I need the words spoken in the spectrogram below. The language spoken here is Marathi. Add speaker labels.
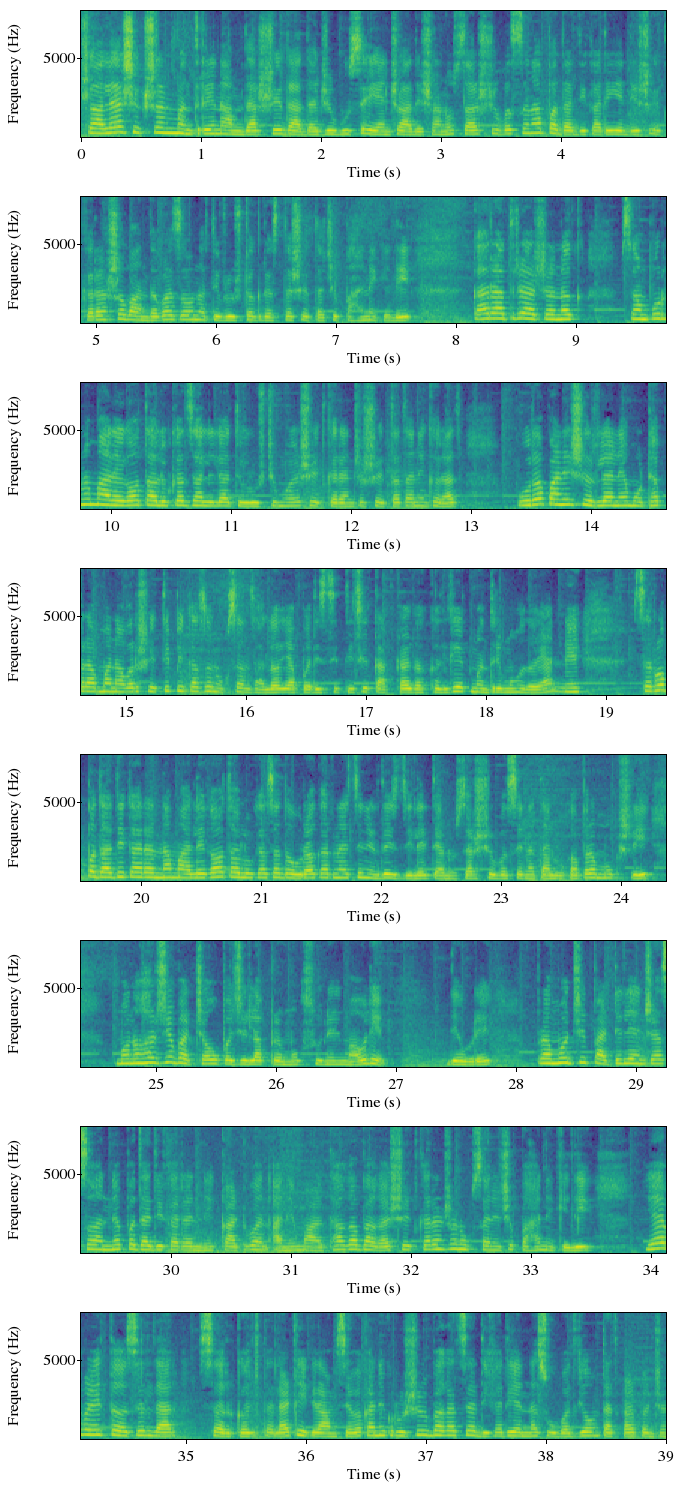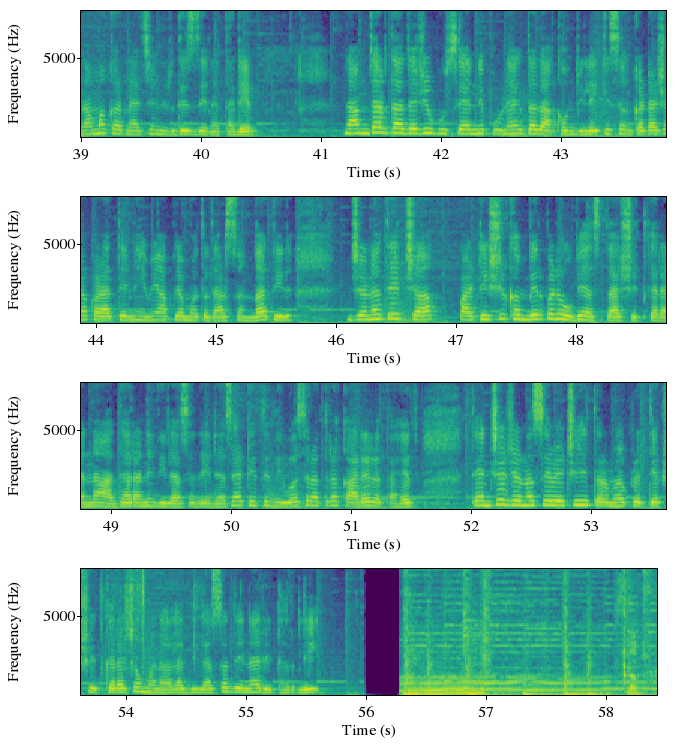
Speaker 1: शालेय शिक्षण मंत्री नामदार श्री दादाजी भुसे यांच्या आदेशानुसार शिवसेना पदाधिकारी यांनी शेतकऱ्यांच्या बांधावर जाऊन अतिवृष्टग्रस्त शेताची पाहणी केली. काल रात्री अचानक संपूर्ण मालेगाव तालुक्यात झालेल्या अतिवृष्टीमुळे शेतकऱ्यांच्या शेतात आणि घरात पुरं पाणी शिरल्याने मोठ्या प्रमाणावर शेती पिकाचं नुकसान झालं. या परिस्थितीची तात्काळ दखल घेत मंत्री महोदयांनी सर्व पदाधिकाऱ्यांना मालेगाव तालुक्याचा दौरा करण्याचे निर्देश दिले. त्यानुसार शिवसेना तालुका प्रमुख श्री मनोहरजी बच्चा उपजिल्हा प्रमुख सुनील माऊली देवरे प्रमोदजी पाटील यांच्यासह अन्य पदाधिकाऱ्यांनी काटवण आणि माळथागा भागात शेतकऱ्यांच्या नुकसानीची पाहणी केली. यावेळी तहसीलदार सर्कल तलाठी ग्रामसेवक आणि कृषी विभागाचे अधिकारी यांना सोबत घेऊन तात्काळ पंचनामा करण्याचे निर्देश देण्यात आले. नामदार दादाजी भुसे यांनी पुन्हा एकदा दाखवून दिले की संकटाच्या काळात ते नेहमी आपल्या मतदारसंघातील जनतेच्या पाठीशी खंबीरपणे उभे असतात. शेतकऱ्यांना आधार आणि दिलासा देण्यासाठी ते दिवसरात्र कार्यरत आहेत. त्यांच्या जनसेवेची ही तळमळ प्रत्येक शेतकऱ्याच्या मनाला दिलासा देणारी ठरली.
